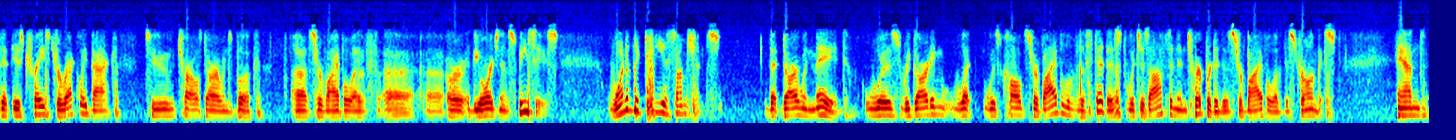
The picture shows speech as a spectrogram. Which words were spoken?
that is traced directly back to Charles Darwin's book, uh, Survival of, uh, uh, or The Origin of Species. One of the key assumptions that Darwin made was regarding what was called survival of the fittest, which is often interpreted as survival of the strongest. And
